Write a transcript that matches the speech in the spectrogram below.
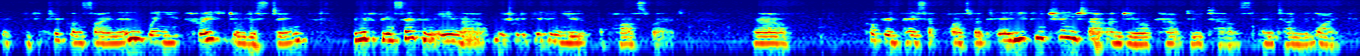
So if you click on sign in, when you created your listing, you would have been sent an email which would have given you a password. Now, copy and paste that password here. and You can change that under your account details anytime you like.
